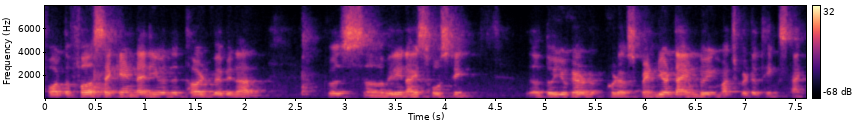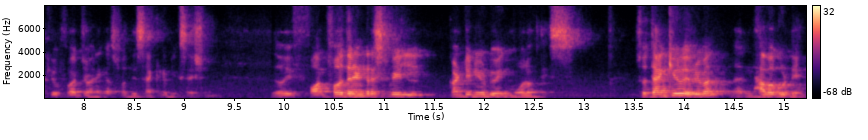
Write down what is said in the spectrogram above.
for the first, second, and even the third webinar. It was uh, very nice hosting. Though you could, could have spent your time doing much better things, thank you for joining us for this academic session. So if on further interest, we'll continue doing more of this. So thank you everyone and have a good day.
